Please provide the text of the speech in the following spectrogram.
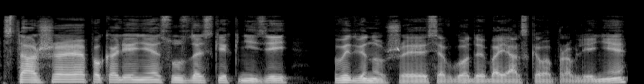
Старшее поколение суздальских князей, выдвинувшееся в годы боярского правления,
